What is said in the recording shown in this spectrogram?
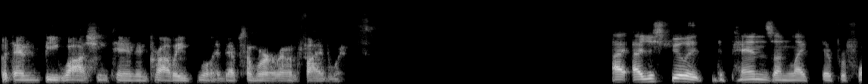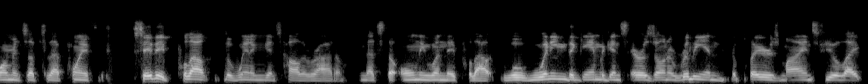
but then beat Washington and probably will end up somewhere around five wins. I, I just feel it depends on like their performance up to that point. If, say they pull out the win against Colorado, and that's the only one they pull out. Will winning the game against Arizona really in the players' minds feel like,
